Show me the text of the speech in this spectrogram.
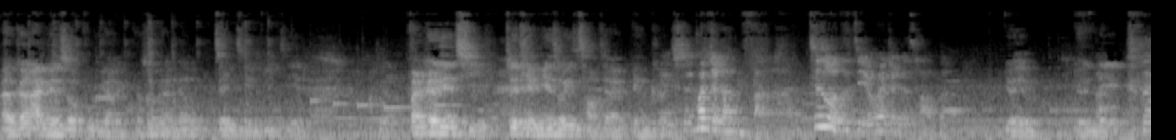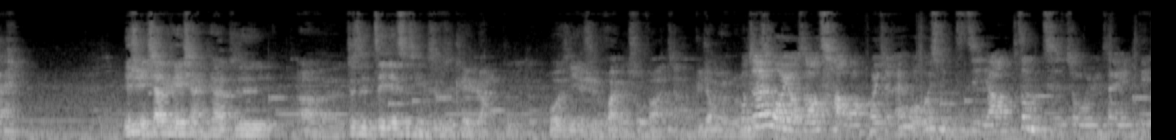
呃跟暧昧的时候不一样，有时候可能要睁一只眼闭一只眼，对啊，不然热恋期最甜蜜的时候一直吵架也很可也惜，是会觉得很烦啊。其实我自己也会觉得吵的。有点有点累。对，也许你下次可以想一下，就是呃，就是这件事情是不是可以让步的，或者是也许换个说法讲，比较没有那么。我觉得我有时候吵完，我会觉得，哎，我为什么自己要这么执着于这一点？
